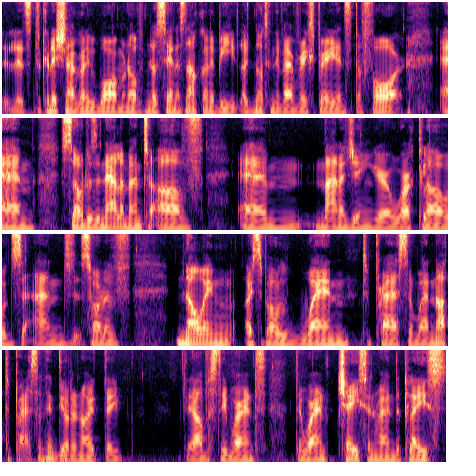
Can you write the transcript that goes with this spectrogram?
it's, the conditions are going to be warm enough. I'm just saying it's not going to be like nothing they've ever experienced before. Um, so there's an element of um, managing your workloads and sort of knowing, I suppose, when to press and when not to press. I think the other night they they obviously weren't they weren't chasing around the place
